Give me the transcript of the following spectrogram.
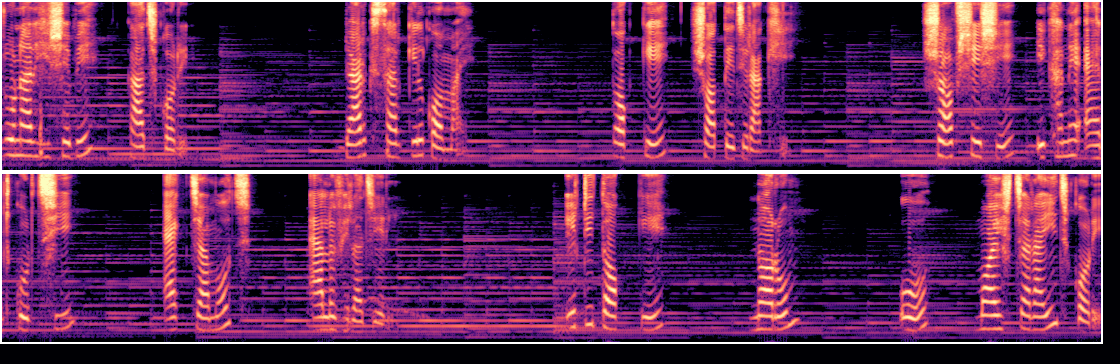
টোনার হিসেবে কাজ করে। ডার্ক সার্কেল কমায়। ত্বককে সতেজ রাখে। সব শেষে এখানে অ্যাড করছি এক চামচ অ্যালোভেরা জেল। এটি ত্বককে নরম ও ময়েশ্চারাইজ করে।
